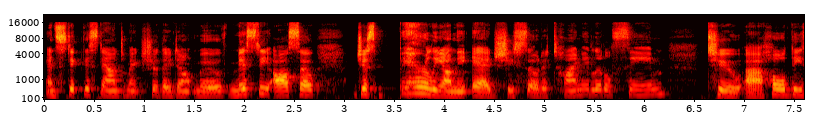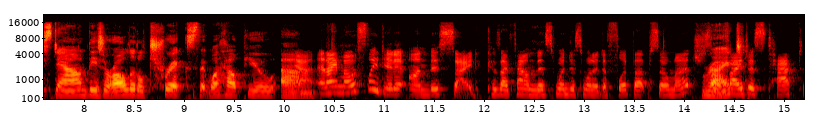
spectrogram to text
and stick this down to make sure they don't move. Misty also, just barely on the edge, she sewed a tiny little seam to uh, hold these down. These are all little tricks that will help you. Um, Yeah, and I mostly did it on this side because I found this one just wanted to flip up so much. So Right. if I just tacked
